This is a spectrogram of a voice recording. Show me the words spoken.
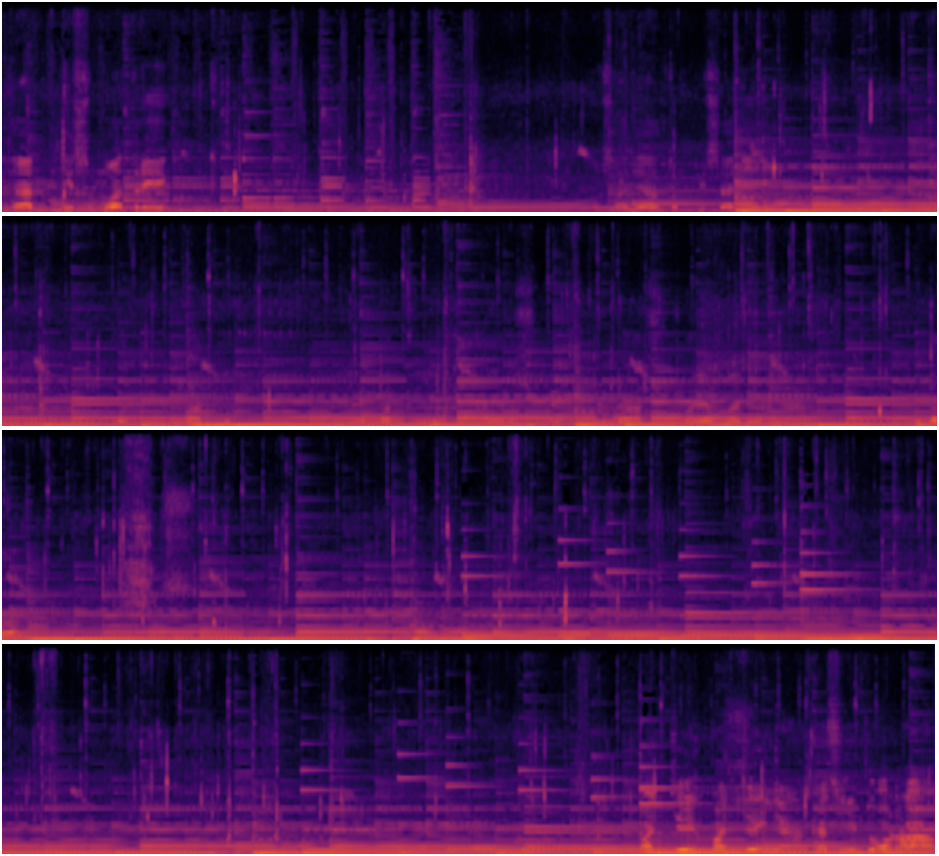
Ingat ini sebuah trik. Bahwasanya untuk bisa di eh, buat umpan untuk dilempar ke air sungai Bunda supaya banyaknya udang. Pancing-pancing jangan kasih untuk orang.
